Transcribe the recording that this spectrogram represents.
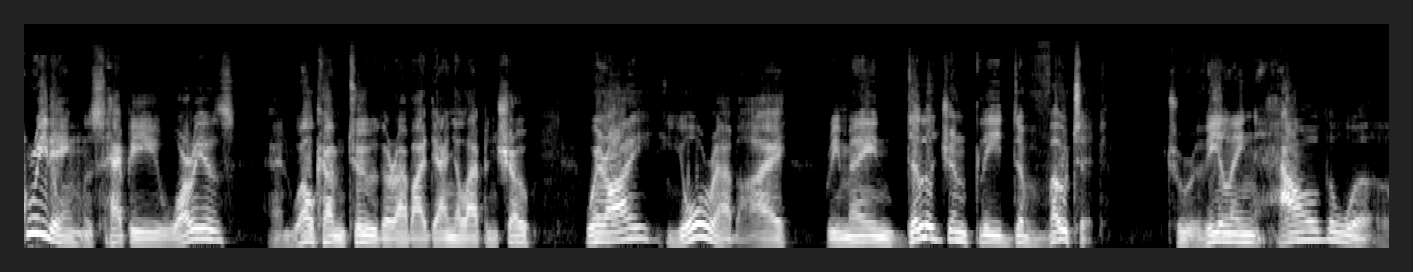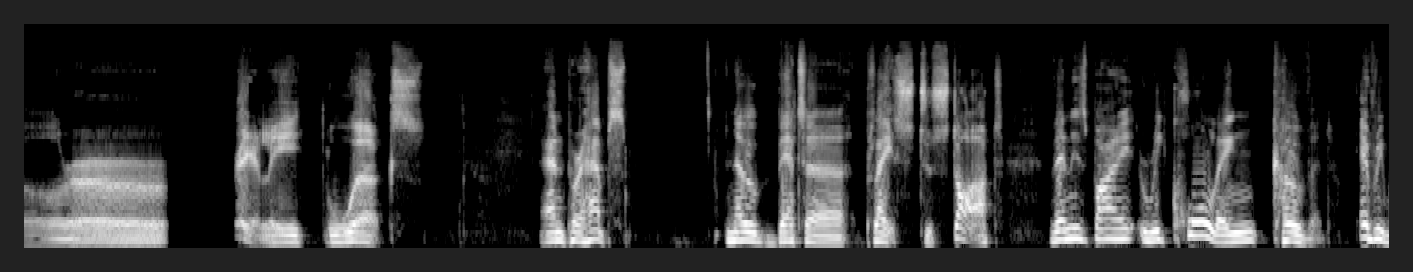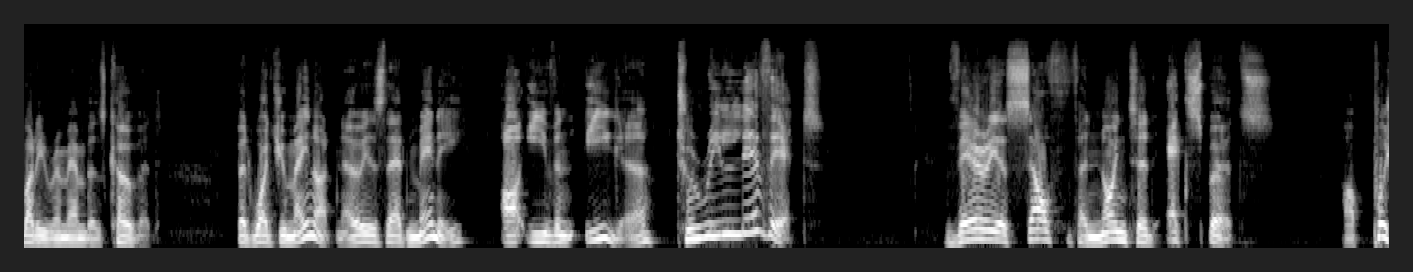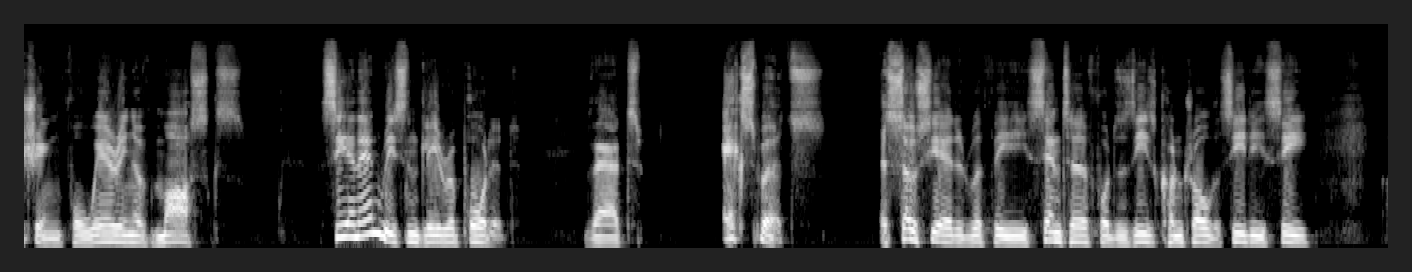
Greetings, happy warriors, and welcome to the Rabbi Daniel Lapin Show, where I, your rabbi, remain diligently devoted to revealing how the world really works. And perhaps no better place to start than is by recalling COVID. Everybody remembers COVID. But what you may not know is that many are even eager to relive it. Various self anointed experts are pushing for wearing of masks. CNN recently reported that experts associated with the Center for Disease Control, the CDC,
